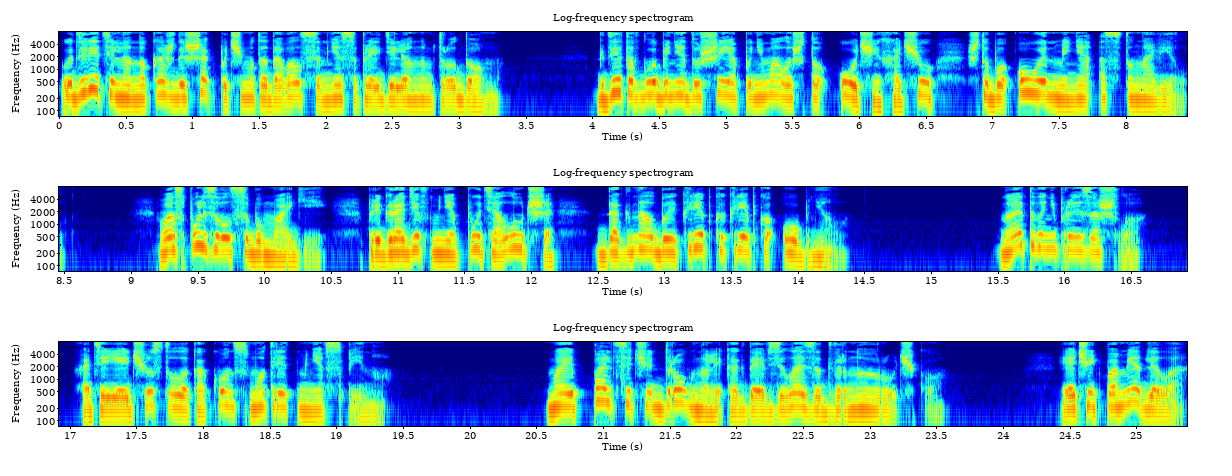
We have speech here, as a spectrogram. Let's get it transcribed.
Удивительно, но каждый шаг почему-то давался мне с определенным трудом. Где-то в глубине души я понимала, что очень хочу, чтобы Оуэн меня остановил. Воспользовался бы магией, преградив мне путь, а лучше догнал бы и крепко-крепко обнял. Но этого не произошло, хотя я и чувствовала, как он смотрит мне в спину. Мои пальцы чуть дрогнули, когда я взялась за дверную ручку. Я чуть помедлила,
